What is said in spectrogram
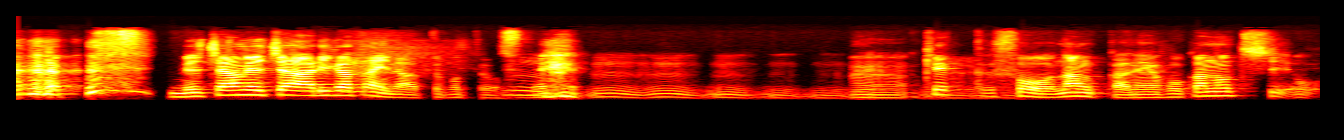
めちゃめちゃありがたいなって思ってますね。うんうんうんうんうんうんうん、結構そう、なんかね、他のち組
